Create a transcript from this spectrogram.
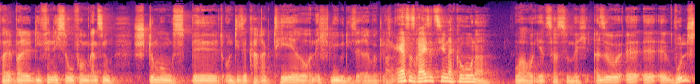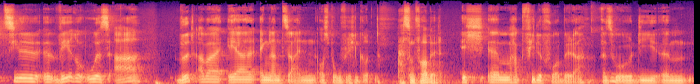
Weil, weil die finde ich so vom ganzen Stimmungsbild und diese Charaktere und ich liebe die Serie wirklich. Erstes Reiseziel nach Corona. Wow, jetzt hast du mich. Also äh, äh, Wunschziel äh, wäre USA, wird aber eher England sein aus beruflichen Gründen. Hast du ein Vorbild? Ich ähm, habe viele Vorbilder. Also die ähm,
